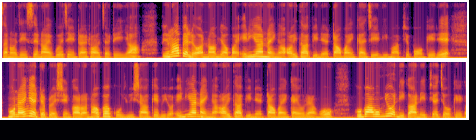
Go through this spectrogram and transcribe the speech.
စံတော်ချိန်10နာရီခွဲချိန်တိုင်းထွာချက်တွေရဘင်္ဂလားပင်လယ်အနောက်မြောက်ပိုင်းအိန္ဒိယနိုင်ငံအော်ရီတာပြည်နယ်တောင်ပိုင်းကမ်းခြေအနီးမှာဖြစ်ပေါ်ခဲ့တဲ့မုန်တိုင်းငယ် depression ကတော့နောက်ဘက်ကိုရွေ့ရှားခဲ့ပြီးတော့အိန္ဒိယနိုင်ငံအော်ရီတာပြည်နယ်တောင်ပိုင်းကမ်းရိုးတန်းကိုကိုပါဘူးမြို့အနီးကနေဖြတ်ကျော်ခဲ့က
